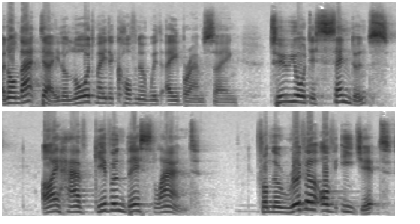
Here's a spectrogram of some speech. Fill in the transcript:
And on that day, the Lord made a covenant with Abraham, saying, To your descendants I have given this land from the river of Egypt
